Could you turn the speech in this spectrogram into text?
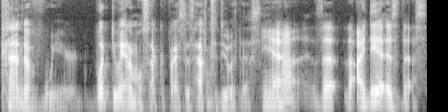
kind of weird. What do animal sacrifices have to do with this? Yeah, the, the idea is this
